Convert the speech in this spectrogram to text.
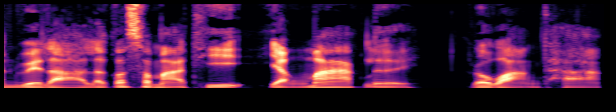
นเวลาแล้วก็สมาธิอย่างมากเลย ระหว่างทาง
